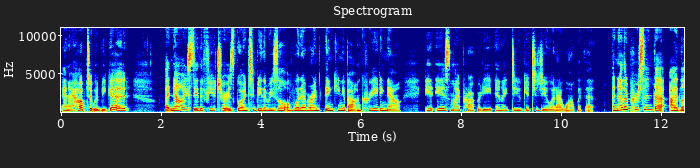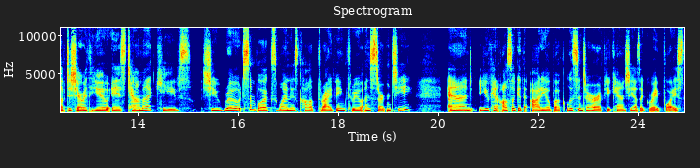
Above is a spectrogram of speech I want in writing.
And I hoped it would be good, but now I see the future is going to be the result of whatever I'm thinking about and creating now. It is my property, and I do get to do what I want with it. Another person that I'd love to share with you is Tama Kieves. She wrote some books. One is called Thriving Through Uncertainty. And you can also get the audiobook. Listen to her if you can. She has a great voice.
